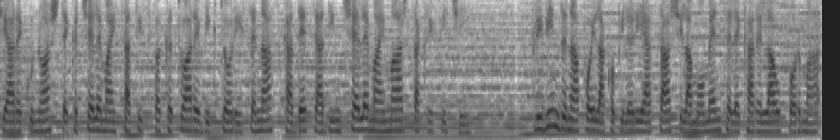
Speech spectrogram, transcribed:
și a recunoaște că cele mai satisfăcătoare victorii se nasc adesea din cele mai mari sacrificii. Privind înapoi la copilăria sa și la momentele care l-au format,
